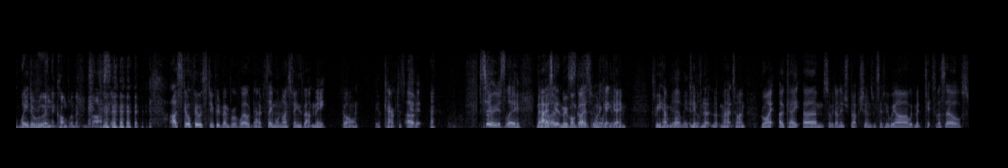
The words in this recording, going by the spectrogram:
Way to ruin the compliment, bastard. I still feel a stupid member of world now. Say more nice things about me. Go on. Your characters get Oh, it. Seriously. Nah, let's get a move on, guys. I want to get in game because we haven't Yeah, got an infinite amount of time. Right. Okay. Um. So we've done introductions. We said who we are. We've made tits of ourselves.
